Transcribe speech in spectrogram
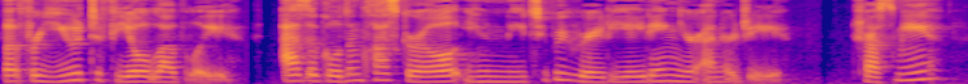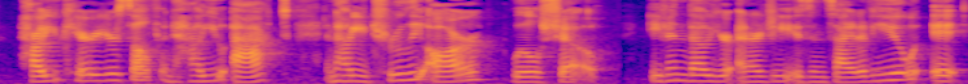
but for you to feel lovely. As a golden class girl, you need to be radiating your energy. Trust me, how you carry yourself and how you act and how you truly are will show. Even though your energy is inside of you, it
